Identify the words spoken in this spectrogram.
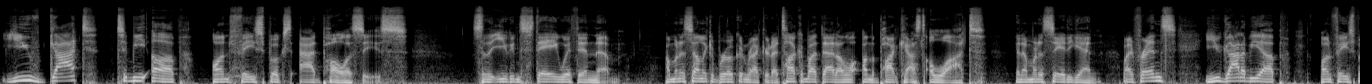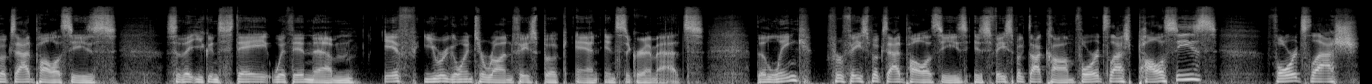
you've got to be up on Facebook's ad policies so that you can stay within them. I'm going to sound like a broken record. I talk about that on, the podcast a lot, and I'm going to say it again. My friends, you got to be up on Facebook's ad policies so that you can stay within them if you are going to run Facebook and Instagram ads. The link for Facebook's ad policies is facebook.com forward slash policies forward slash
